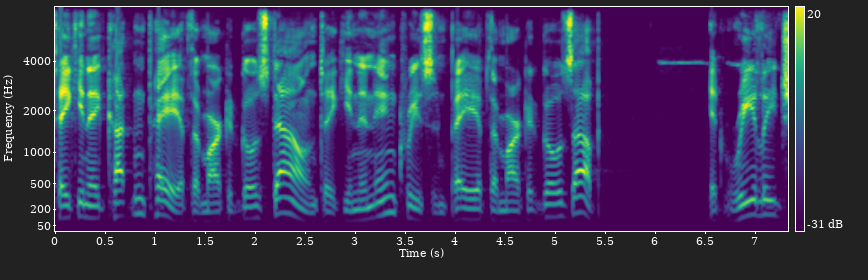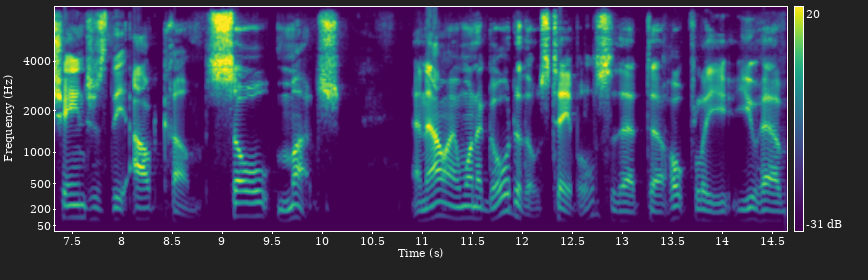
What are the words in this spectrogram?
taking a cut in pay if the market goes down, taking an increase in pay if the market goes up, it really changes the outcome so much. And now I want to go to those tables that uh, hopefully you have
